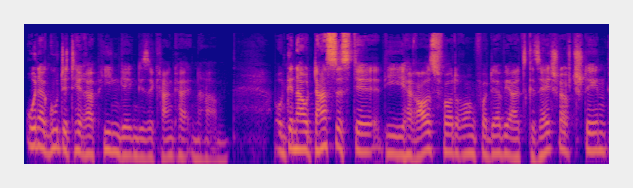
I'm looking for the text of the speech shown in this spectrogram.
oder gute Therapien gegen diese Krankheiten haben. Und genau das ist die, die Herausforderung, vor der wir als Gesellschaft stehen.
